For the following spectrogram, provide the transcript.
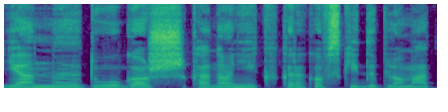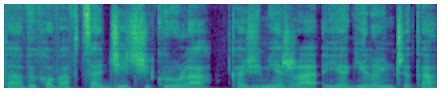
Jan Długosz, kanonik, krakowski dyplomata, wychowawca dzieci króla Kazimierza Jagiellończyka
